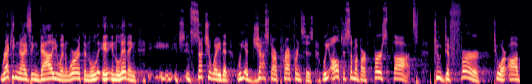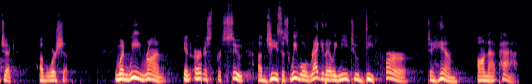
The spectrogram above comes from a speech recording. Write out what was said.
recognizing value and worth in, in living in such a way that we adjust our preferences. We alter some of our first thoughts to defer to our object of worship. When we run in earnest pursuit of Jesus, we will regularly need to defer to Him on that path.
